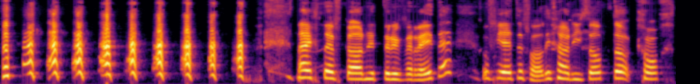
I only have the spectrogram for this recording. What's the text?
Nein, ich darf gar nicht darüber reden. Auf jeden Fall. Ich habe Risotto gekocht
